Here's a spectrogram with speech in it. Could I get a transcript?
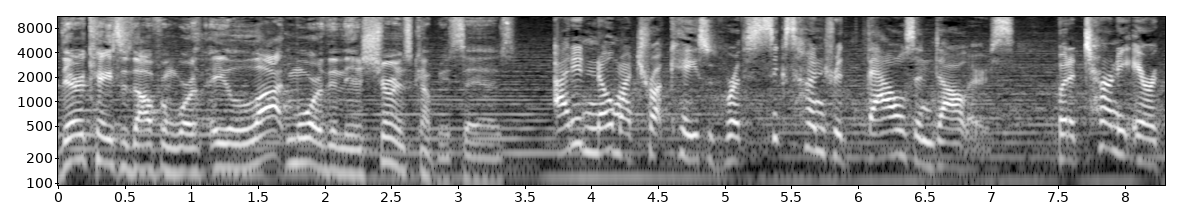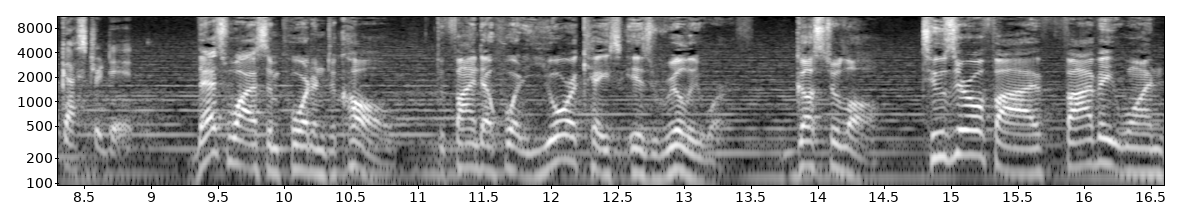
Their case is often worth a lot more than the insurance company says. I didn't know my truck case was worth $600,000, but attorney Eric Guster did. That's why it's important to call to find out what your case is really worth. Guster Law, 205 581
